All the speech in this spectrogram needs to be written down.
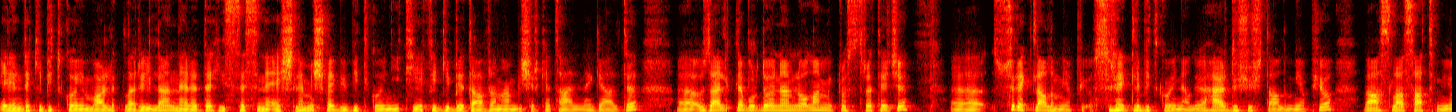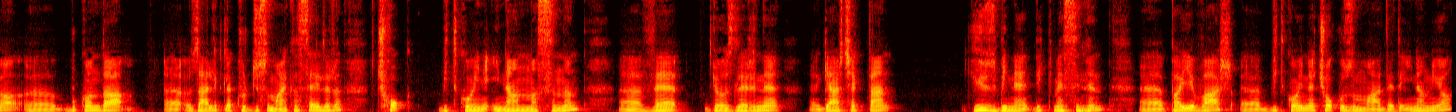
elindeki Bitcoin varlıklarıyla nerede hissesini eşlemiş ve bir Bitcoin ETF'i gibi davranan bir şirket haline geldi. Ee, özellikle burada önemli olan MicroStrategy e, sürekli alım yapıyor. Sürekli Bitcoin alıyor. Her düşüşte alım yapıyor ve asla satmıyor. Bu konuda e, özellikle kurucusu Michael Saylor'ın çok Bitcoin'e inanmasının e, ve gözlerini gerçekten 100 bine dikmesinin e, payı var. E, Bitcoin'e çok uzun vadede inanıyor.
